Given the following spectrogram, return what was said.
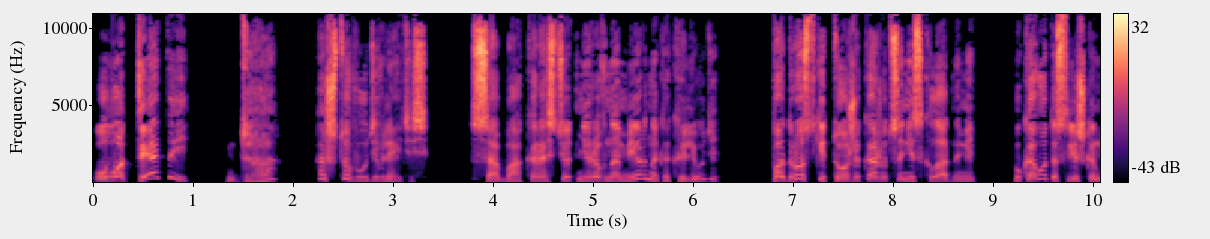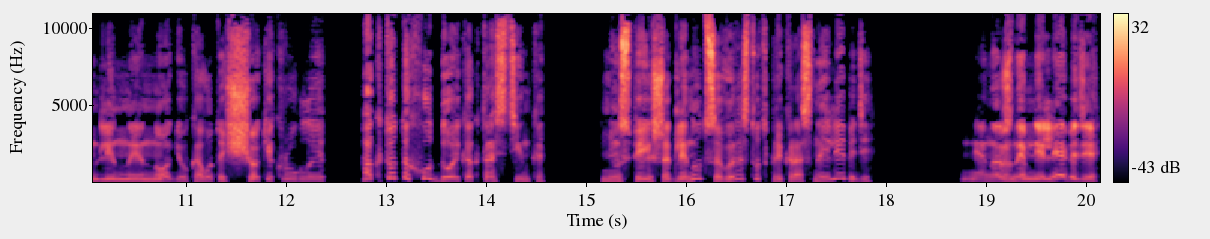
у вот этой? Да? А что вы удивляетесь? Собака растет неравномерно, как и люди. Подростки тоже кажутся нескладными. У кого-то слишком длинные ноги, у кого-то щеки круглые, а кто-то худой, как тростинка. Не успеешь оглянуться, вырастут прекрасные лебеди. Не нужны мне лебеди,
